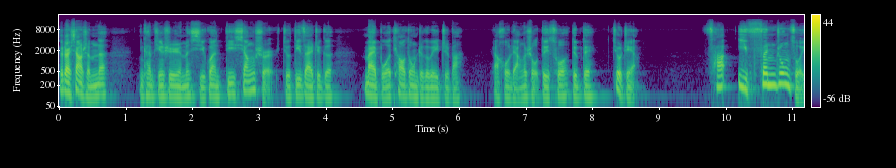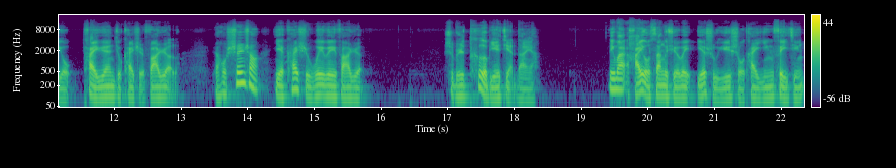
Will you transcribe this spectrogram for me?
有点像什么呢？你看平时人们习惯滴香水，就滴在这个脉搏跳动这个位置吧，然后两个手对搓，对不对？就这样，擦一分钟左右，太渊就开始发热了，然后身上也开始微微发热，是不是特别简单呀？另外还有三个穴位也属于手太阴肺经。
